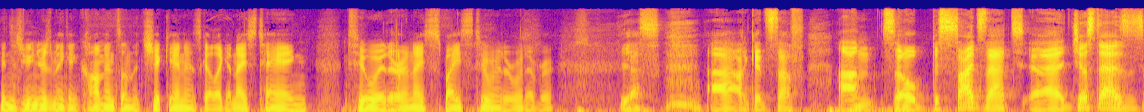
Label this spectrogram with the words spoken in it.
and Junior's making comments on the chicken. And it's got like a nice tang to it, or a nice spice to it, or whatever. Yes, uh, good stuff. Um, so, besides that, uh, just as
